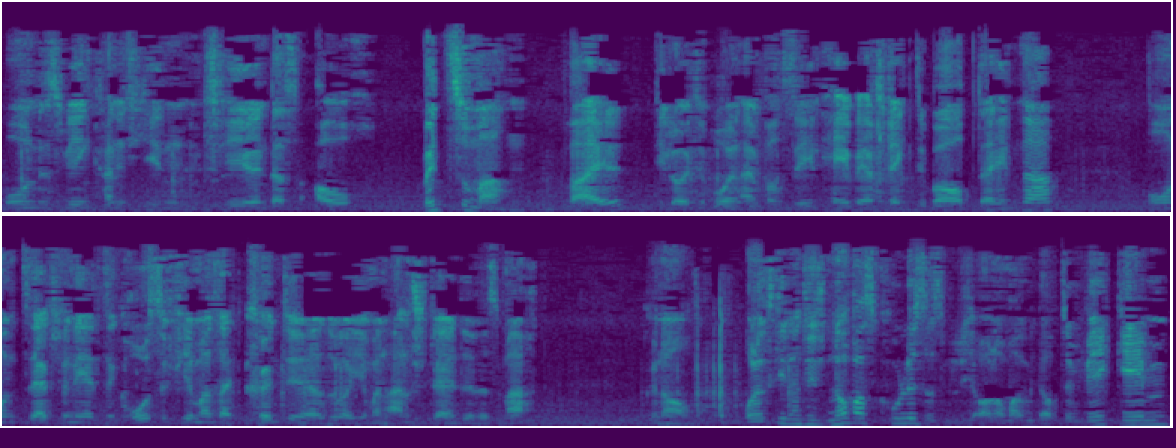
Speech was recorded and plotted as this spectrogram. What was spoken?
und deswegen kann ich jedem empfehlen, das auch mitzumachen, weil die Leute wollen einfach sehen, hey, wer steckt überhaupt dahinter und selbst wenn ihr jetzt eine große Firma seid, könnt ihr ja sogar jemanden anstellen, der das macht. Genau. Und es gibt natürlich noch was Cooles, das will ich auch nochmal mit auf den Weg geben.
